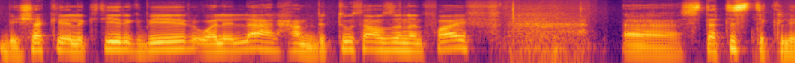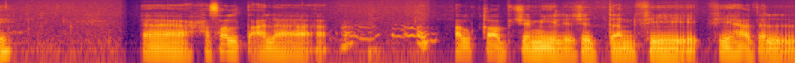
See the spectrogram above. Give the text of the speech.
بشكل كتير كبير. ولله الحمد ب 2005 statistically uh, حصلت على ألقاب جميلة جدا في في هذا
